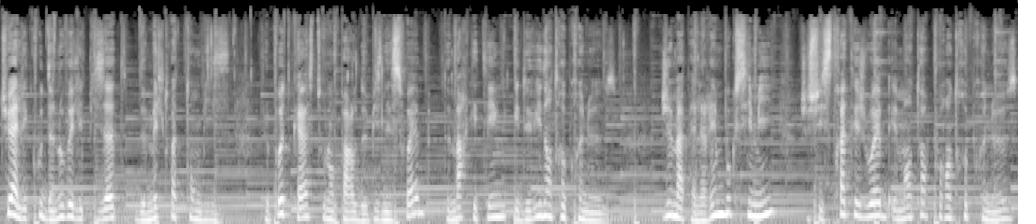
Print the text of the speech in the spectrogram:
tu es à l'écoute d'un nouvel épisode de Mêle-toi de ton bise, le podcast où l'on parle de business web, de marketing et de vie d'entrepreneuse. Je m'appelle Rim Bouksimi, je suis stratège web et mentor pour entrepreneuses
